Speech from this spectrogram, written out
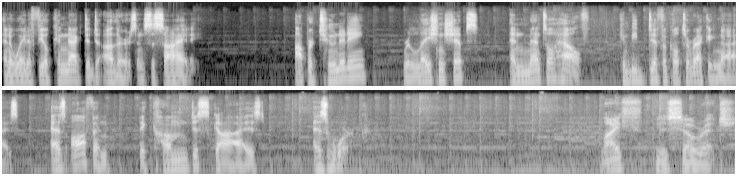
and a way to feel connected to others and society. Opportunity, relationships, and mental health can be difficult to recognize, as often they come disguised as work. Life is so rich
